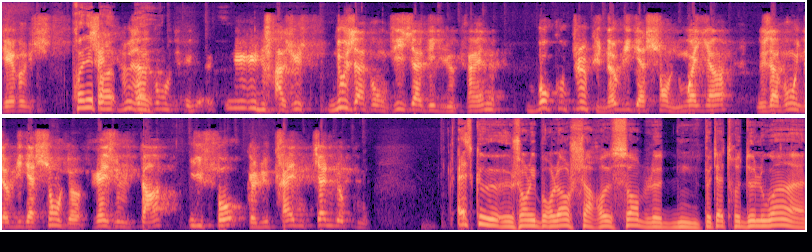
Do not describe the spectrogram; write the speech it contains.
des, Russes. Prenez nous avons une phrase juste. Nous avons vis-à-vis de l'Ukraine beaucoup plus qu'une obligation de moyens. Nous avons une obligation de résultats. Il faut que l'Ukraine tienne le coup. Est-ce que Jean-Louis Bourlange, ça ressemble peut-être de loin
